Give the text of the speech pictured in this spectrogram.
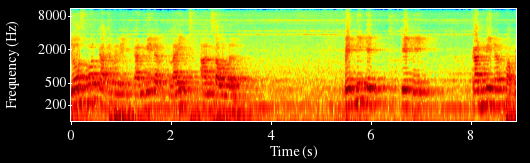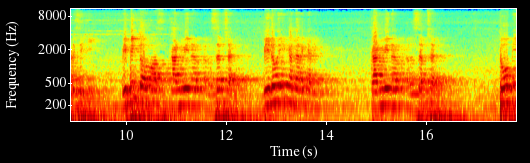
Josemon Kattappally convener light and sound. Benny K T convener publicity. Vipin Thomas convener reception. Binoy Kallarakkal convener reception. Tommy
